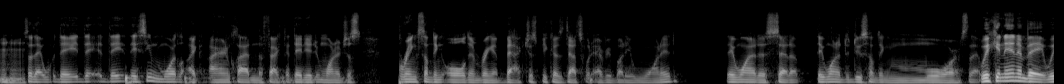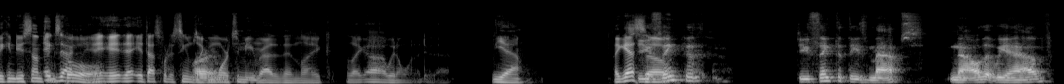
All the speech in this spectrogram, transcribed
Mm-hmm. So that they, they they they seemed more like ironclad in the fact that they didn't want to just bring something old and bring it back just because that's what everybody wanted. They wanted to set up. They wanted to do something more. So that We can innovate. We can do something exactly. cool. And it- it- it- that's what it seems like Right. more to me rather than like like oh we don't want to do that. yeah. I guess do you so. think that? Do you think that these maps now that we have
